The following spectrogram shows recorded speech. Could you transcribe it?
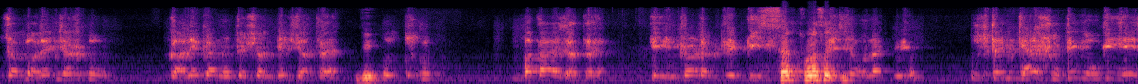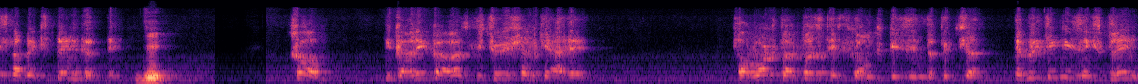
जब अरेंजर को गाने का नोटेशन मिल जाता है जी। तो उसको बताया जाता है। इंट्रोडक्टरी पीस सर, थोड़ा सा- होना चाहिए। उस टाइम क्या शूटिंग होगी ये सब एक्सप्लेन करते हैं। जी। सो so, गाने का सिचुएशन क्या है? For what purpose this song is in the picture everything is explained.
